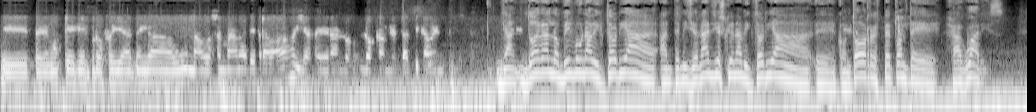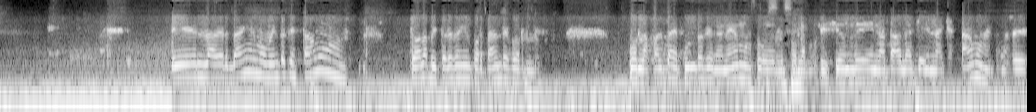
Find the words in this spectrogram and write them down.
Eh, esperemos que, que el profe ya tenga una o dos semanas de trabajo y ya se verán los, los cambios tácticamente. Ya, no era lo mismo una victoria ante Millonarios que una victoria, eh, con todo respeto, ante Jaguares. Eh, la verdad, en el momento que estamos, todas las victorias son importantes por, por la falta de puntos que tenemos, por, Sí. por la posición de, en la tabla que, en la que estamos. Entonces,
